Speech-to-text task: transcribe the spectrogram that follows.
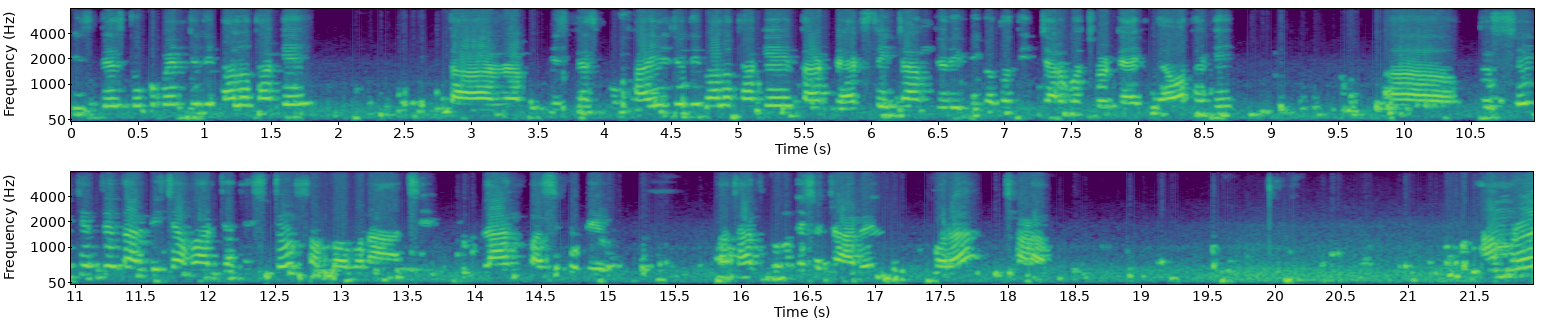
বিজনেস ডকুমেন্ট যদি ভালো থাকে, তার বিজনেস প্রোফাইল যদি ভালো থাকে, তার ট্যাক্স রিটার্ন যদি বিগত তিন চার বছর ট্যাক্স দেওয়া থাকে তো সেই ক্ষেত্রে তার বিচার হওয়ার যথেষ্ট সম্ভাবনা আছে ব্ল্যাঙ্ক পাসপোর্টেও অর্থাৎ কোনো দেশে ট্রাভেল করা ছাড়াও। আমরা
